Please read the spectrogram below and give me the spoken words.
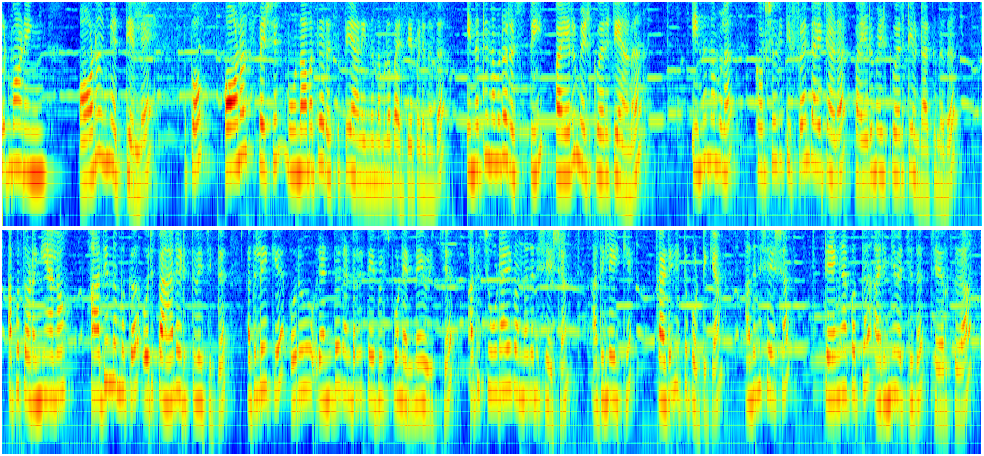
ഗുഡ് മോർണിംഗ്. ഓണം ഇങ്ങ് എത്തിയല്ലേ? അപ്പോൾ ഓണം സ്പെഷ്യൽ മൂന്നാമത്തെ റെസിപ്പിയാണ് ഇന്ന് നമ്മൾ പരിചയപ്പെടുന്നത്. ഇന്നത്തെ നമ്മുടെ റെസിപ്പി പയറും മെഴുക്ക് വരട്ടിയാണ്. ഇന്ന് നമ്മൾ കുറച്ചുകൂടി ഡിഫറെന്റ് ആയിട്ടാണ് പയറും മെഴുക്ക് വരട്ടി ഉണ്ടാക്കുന്നത്. അപ്പോൾ തുടങ്ങിയാലോ? ആദ്യം നമുക്ക് ഒരു പാൻ എടുത്ത് വെച്ചിട്ട് അതിലേക്ക് ഒരു രണ്ട് രണ്ടര ടേബിൾ സ്പൂൺ എണ്ണ ഒഴിച്ച് അത് ചൂടായി വന്നതിന് ശേഷം അതിലേക്ക് കടുകിട്ട് പൊട്ടിക്കാം. അതിനുശേഷം തേങ്ങാക്കൊത്ത് അരിഞ്ഞു വെച്ചത് ചേർക്കുക.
